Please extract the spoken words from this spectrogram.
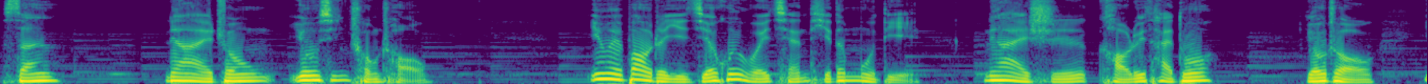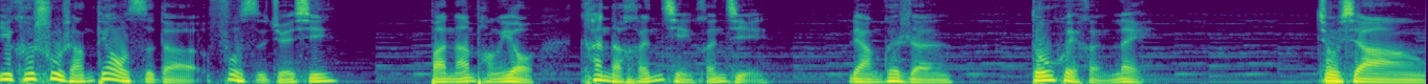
三，恋爱中忧心忡忡。因为抱着以结婚为前提的目的，恋爱时考虑太多，有种一棵树上吊死的赴死决心，把男朋友看得很紧很紧，两个人都会很累，就像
